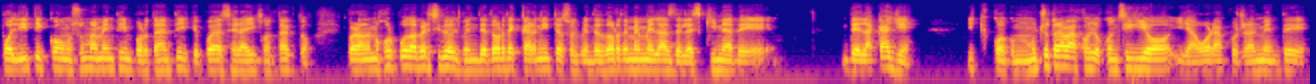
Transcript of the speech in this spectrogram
político sumamente importante y que pueda hacer ahí contacto, pero a lo mejor pudo haber sido el vendedor de carnitas o el vendedor de memelas de la esquina de, de la calle y que con mucho trabajo lo consiguió y ahora pues realmente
